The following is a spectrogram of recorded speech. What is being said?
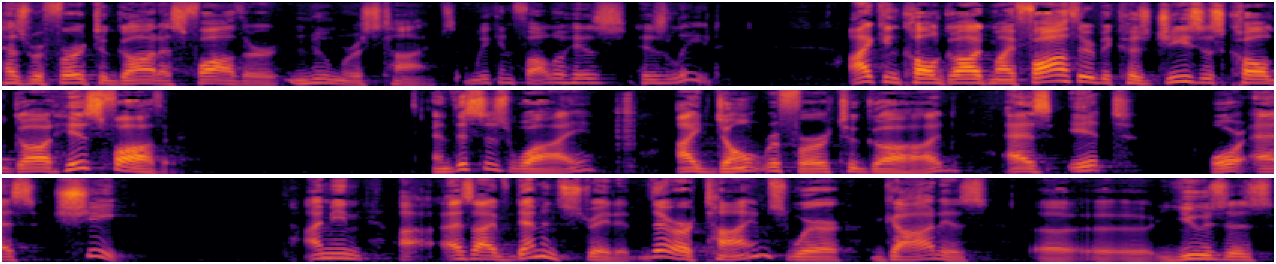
has referred to God as Father numerous times. We can follow his, his lead. I can call God my Father because Jesus called God His Father. And this is why I don't refer to God as it or as she. I mean, uh, as I've demonstrated, there are times where God is, uh, uh, uses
